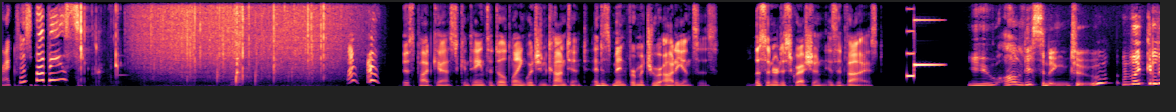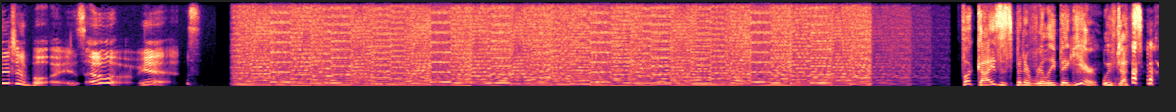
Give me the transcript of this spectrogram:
breakfast puppies? This podcast contains adult language and content and is meant for mature audiences. Listener discretion is advised. You are listening to the Glitter Boys. Oh, yes. Fuck, guys, it's been a really big year. We've done. so-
